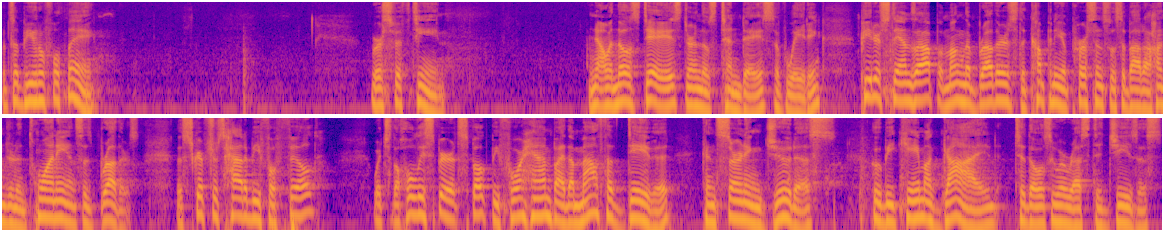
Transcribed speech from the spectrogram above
It's a beautiful thing. Verse 15. Now, in those days, during those 10 days of waiting, Peter stands up among the brothers. The company of persons was about 120 and says, Brothers, the scriptures had to be fulfilled, which the Holy Spirit spoke beforehand by the mouth of David concerning Judas, who became a guide to those who arrested Jesus.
